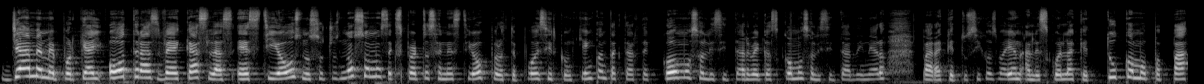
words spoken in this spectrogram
llámenme porque hay otras becas, las STOs, nosotros no somos expertos en STO, pero te puedo decir con quién contactarte, cómo solicitar becas, cómo solicitar dinero para que tus hijos vayan a la escuela que tú como papá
